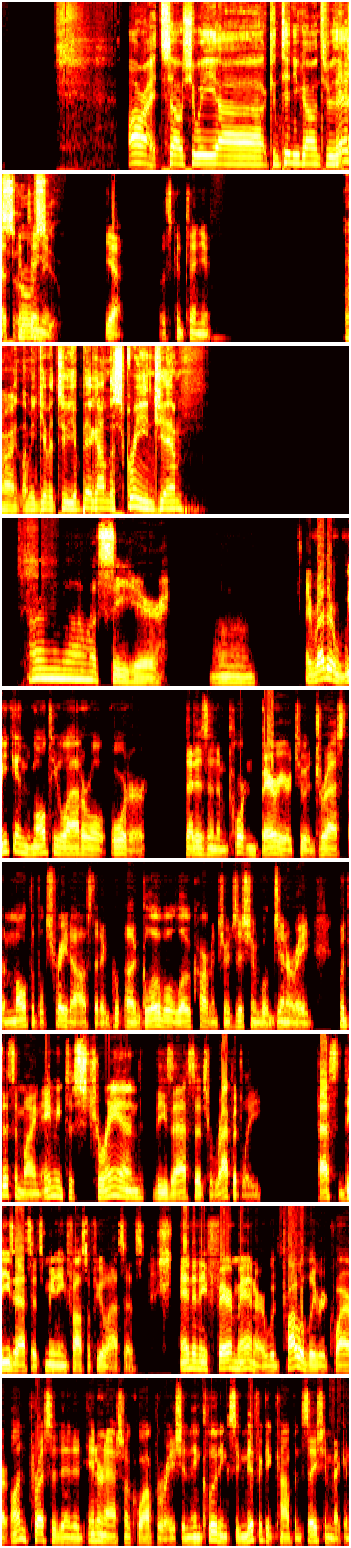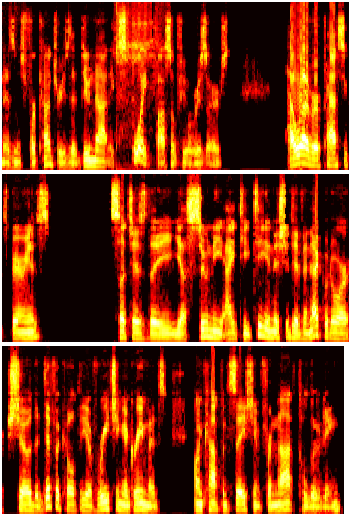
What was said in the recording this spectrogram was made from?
All right. So, should we uh, continue going through yeah, this? continue. Or, yeah. Let's continue. All right, let me give it to you big on the screen, Jim. Uh, let's see here. Um, a rather weakened multilateral order that is an important barrier to address the multiple trade offs that a, a, global low carbon transition will generate. With this in mind, aiming to strand these assets rapidly, as these assets meaning fossil fuel assets, and in a fair manner would probably require unprecedented international cooperation, including significant compensation mechanisms for countries that do not exploit fossil fuel reserves. However, past experience such as the Yasuni ITT initiative in Ecuador, show the difficulty of reaching agreements on compensation for not polluting.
